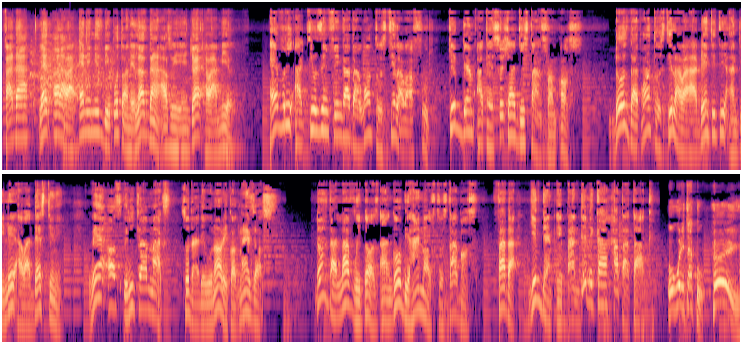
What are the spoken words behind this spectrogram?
Father, let all our enemies be put on a lockdown as we enjoy our meal. Every accusing finger that want to steal our food, keep them at a social distance from us. Those that want to steal our identity and delay our destiny, wear us spiritual marks so that they will not recognize us. Those that laugh with us and go behind us to stab us, Father, give them a pandemical heart attack. Oh, what a tackle! Hey!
